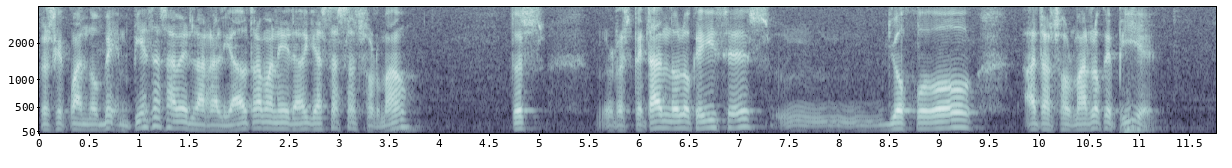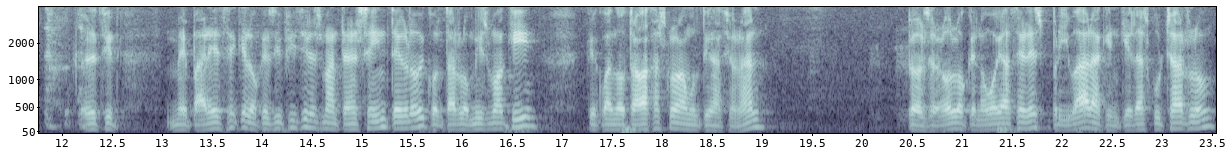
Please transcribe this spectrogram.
Pero es que cuando empiezas a ver la realidad de otra manera, ya estás transformado. Entonces, respetando lo que dices, mm, yo juego a transformar lo que pille. Es decir, me parece que lo que es difícil es mantenerse íntegro y contar lo mismo aquí que cuando trabajas con una multinacional. Pero desde luego lo que no voy a hacer es privar a quien quiera escucharlo,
